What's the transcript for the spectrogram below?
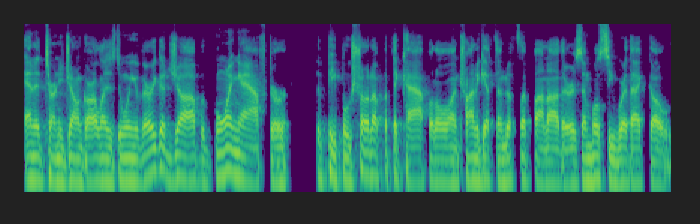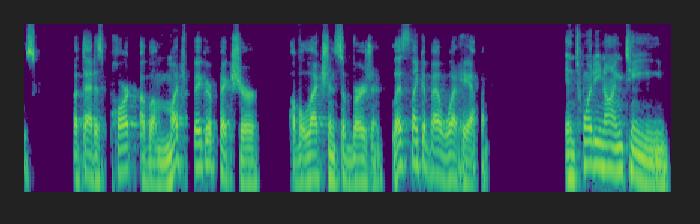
And Attorney General Garland is doing a very good job of going after the people who showed up at the Capitol and trying to get them to flip on others. And we'll see where that goes. But that is part of a much bigger picture of election subversion. Let's think about what happened. In 2019,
